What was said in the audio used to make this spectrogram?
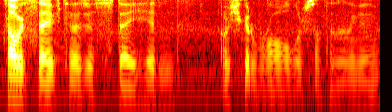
it's always safe to just stay hidden. I wish you could roll or something in the game.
